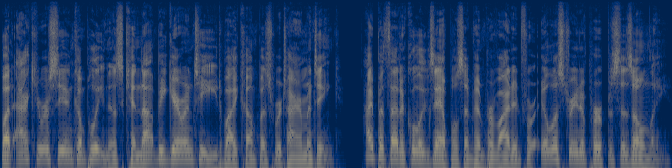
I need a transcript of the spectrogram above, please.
but accuracy and completeness cannot be guaranteed by Compass Retirement Inc. Hypothetical examples have been provided for illustrative purposes only.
